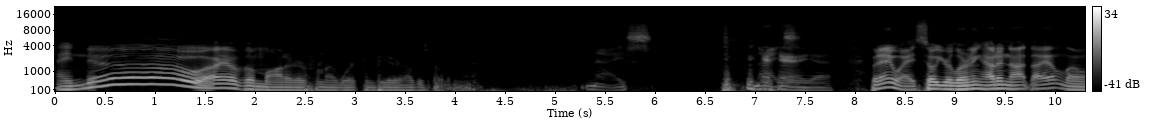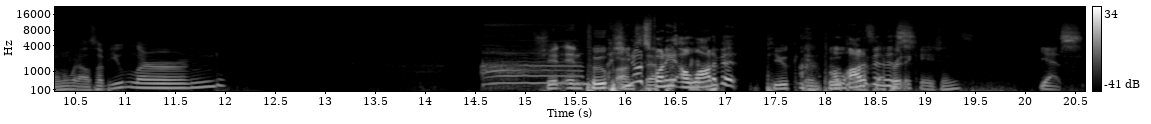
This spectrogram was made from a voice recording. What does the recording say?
I know. I have a monitor for my work computer. I'll just put it in there. Nice. Nice. yeah. But anyway, so you're learning how to not die alone. What else have you learned? Shit and Um, poop You know what's funny? A lot of it. Puke and poop lot on of it separate is- occasions. Yes.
